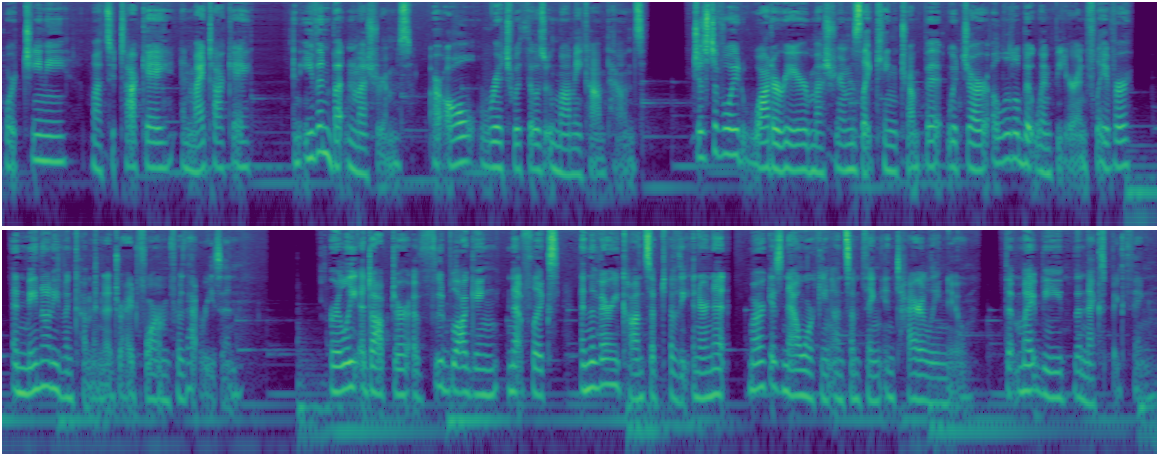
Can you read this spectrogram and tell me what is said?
Porcini, matsutake, and maitake and even button mushrooms are all rich with those umami compounds. Just avoid waterier mushrooms like king trumpet, which are a little bit wimpier in flavor and may not even come in a dried form for that reason. Early adopter of food blogging, Netflix, and the very concept of the internet, Marc is now working on something entirely new that might be the next big thing.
